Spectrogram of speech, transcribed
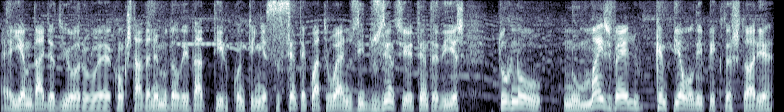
eh, e a medalha de ouro eh, conquistada na modalidade de tiro quando tinha 64 anos e 280 dias, tornou-o no mais velho campeão olímpico da história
